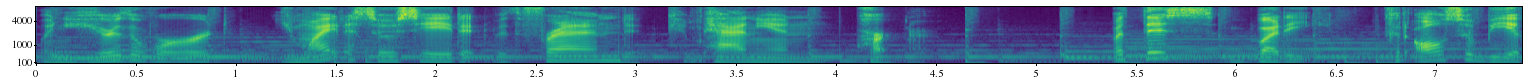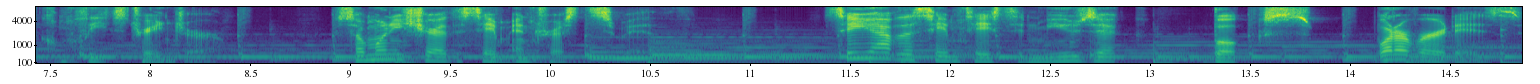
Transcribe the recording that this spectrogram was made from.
When you hear the word, you might associate it with friend, companion, partner. But this buddy could also be a complete stranger, someone you share the same interests with. Say you have the same taste in music, books, whatever it is.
